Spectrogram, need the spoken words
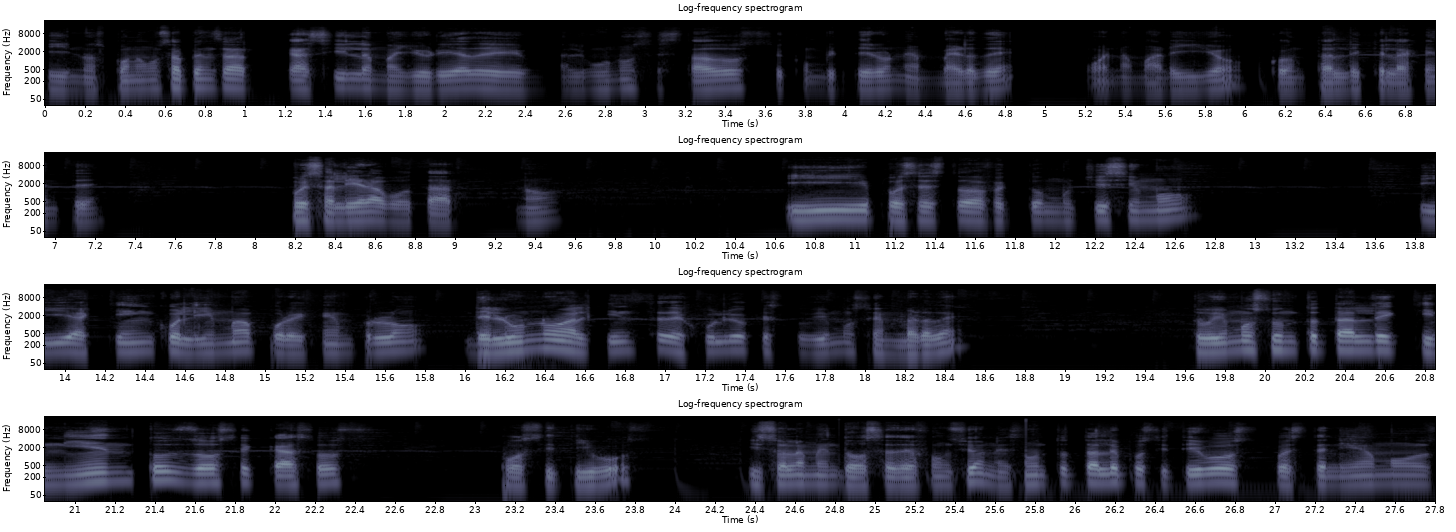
Si nos ponemos a pensar, casi la mayoría de algunos estados se convirtieron en verde o en amarillo con tal de que la gente pues saliera a votar, ¿no? Y pues esto afectó muchísimo. Y aquí en Colima, por ejemplo, del 1 al 15 de julio que estuvimos en verde, tuvimos un total de 512 casos positivos y solamente 12 defunciones. Un total de positivos pues teníamos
